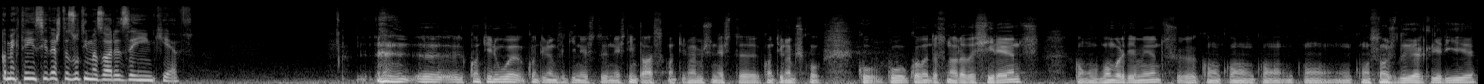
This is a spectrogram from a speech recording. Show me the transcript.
como é que têm sido estas últimas horas aí em Kiev? Continua, continuamos aqui neste, neste impasse, continuamos, neste, continuamos com, com, com a banda sonora das sirenes, com bombardeamentos, eh, com, com, com, com, sons de artilharia,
